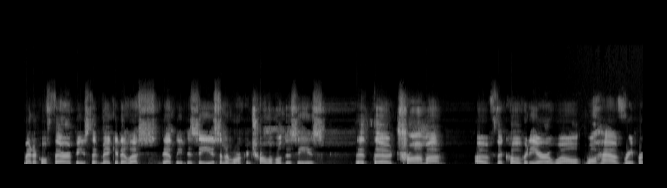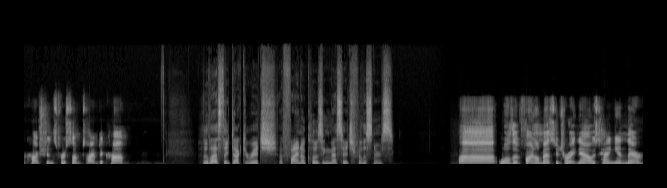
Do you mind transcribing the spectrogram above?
medical therapies that make it a less deadly disease and a more controllable disease, that the trauma of the COVID era will will have repercussions for some time to come. So, lastly, Dr. Reich, a final closing message for listeners. Uh, well, the final message right now is hang in there.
